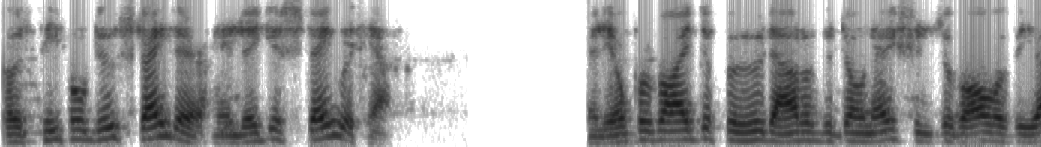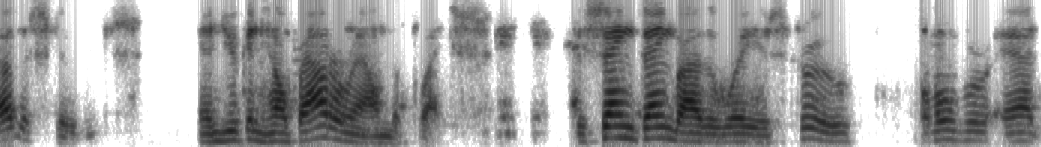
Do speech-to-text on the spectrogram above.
because people do stay there and they just stay with him. And he'll provide the food out of the donations of all of the other students, and you can help out around the place. The same thing, by the way, is true over at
